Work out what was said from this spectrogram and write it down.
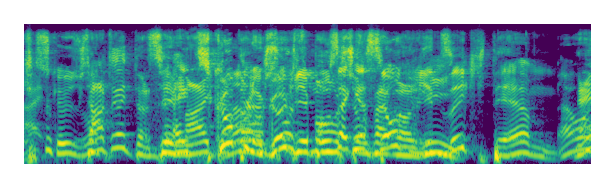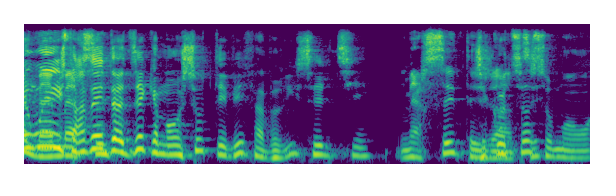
Je suis Excuse-moi. en train de te dire, Hey, Mike. tu coupes mon le show, gars qui vient c'est mon poser la show question, puis il dire qu'il t'aime. Ah ouais, Ben oui, je suis en train merci. de te dire que mon show de TV favori, c'est le tien. Merci, t'es J'écoute ça gentil. sur mon, euh,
